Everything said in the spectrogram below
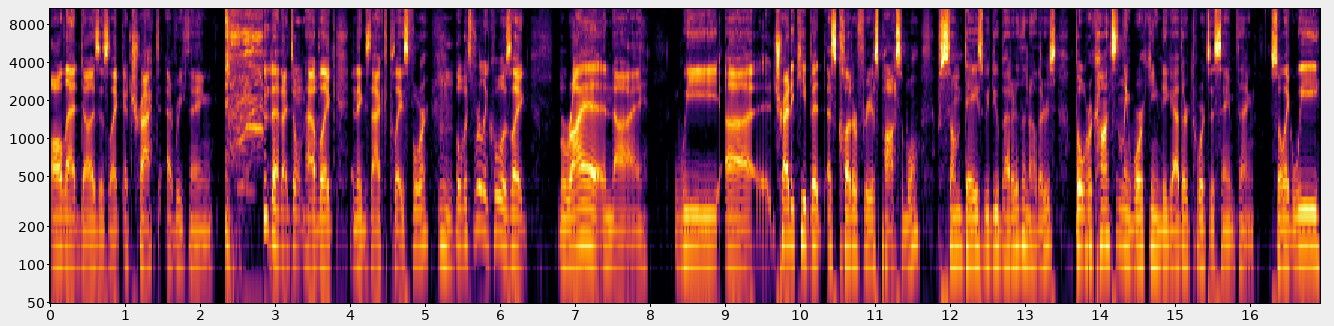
all that does is like attract everything that I don't have like an exact place for. But what's really cool is like Mariah and I we uh, try to keep it as clutter free as possible. Some days we do better than others, but we're constantly working together towards the same thing. So, like, we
